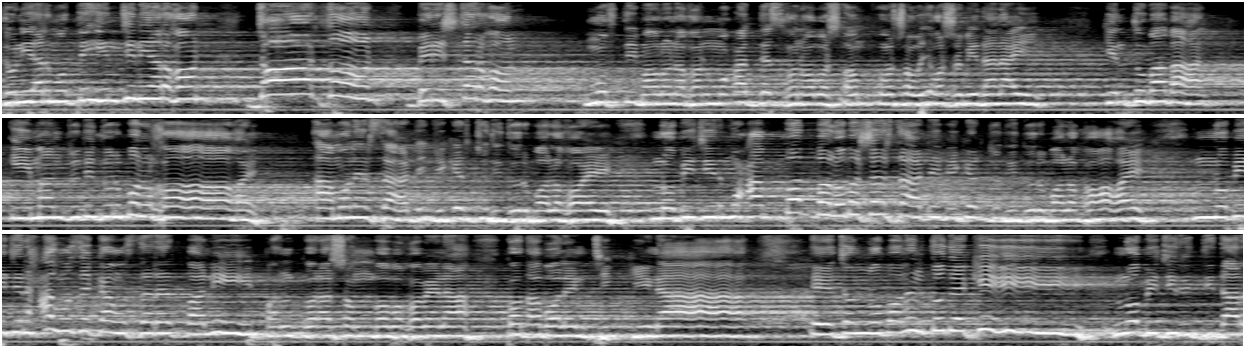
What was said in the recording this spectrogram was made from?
দুনিয়ার মধ্যে ইঞ্জিনিয়ার হন, জজ হন ব্যারিস্টার হন মুফতি মাওলানা হন মহাদ্দেশ হন অবশ্য অসুবিধা নাই। কিন্তু বাবা ইমান যদি দুর্বল হয় আমলের সার্টিফিকেট যদি দুর্বল হয়, নবীজির মোহাব্বত, ভালোবাসার সার্টিফিকেট যদি দুর্বল হয়, নবীজির হাউসে কাউসারের পানি পান করা সম্ভব হবে না। কথা বলেন ঠিক কি না এই জন্য বলেন তো দেখি, নবীজির দিদার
